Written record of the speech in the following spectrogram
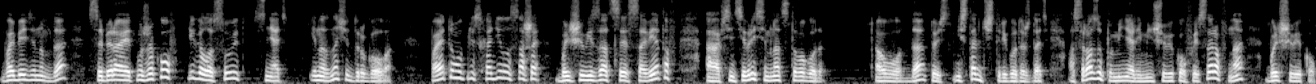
в обеденном, да, собирает мужиков и голосует снять и назначить другого. Поэтому происходила, Саша, большевизация Советов а, в сентябре 17 года. А вот, да, то есть не стали 4 года ждать, а сразу поменяли меньшевиков и эсеров на большевиков.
